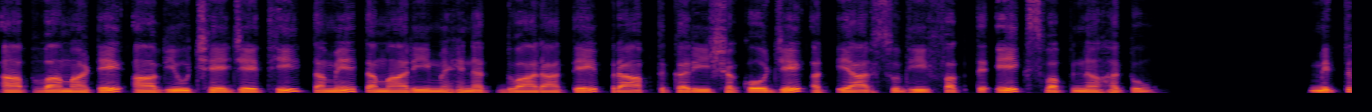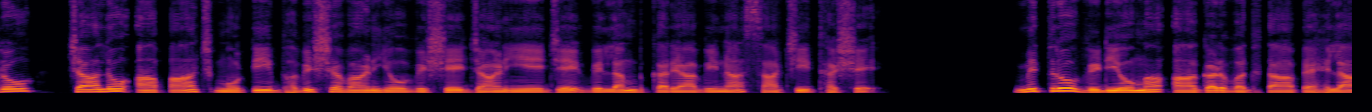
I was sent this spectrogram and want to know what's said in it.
આપવા માટે આવ્યું છે જેથી તમે તમારી મહેનત દ્વારા તે પ્રાપ્ત કરી શકો જે અત્યાર સુધી ફક્ત એક સ્વપ્ન હતું. મિત્રો, ચાલો આ પાંચ મોટી ભવિષ્યવાણીઓ વિશે જાણીએ જે વિલંબ કર્યા વિના સાચી થશે. મિત્રો, વિડીયોમાં આગળ વધતા પહેલા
